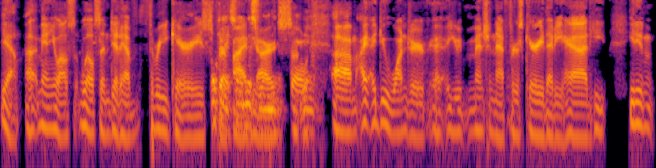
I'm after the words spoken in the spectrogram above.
Yeah, uh, Emmanuel Wilson did have three carries okay, for five so yards. So yeah. um, I, I, do wonder. Uh, you mentioned that first carry that he had. He he didn't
